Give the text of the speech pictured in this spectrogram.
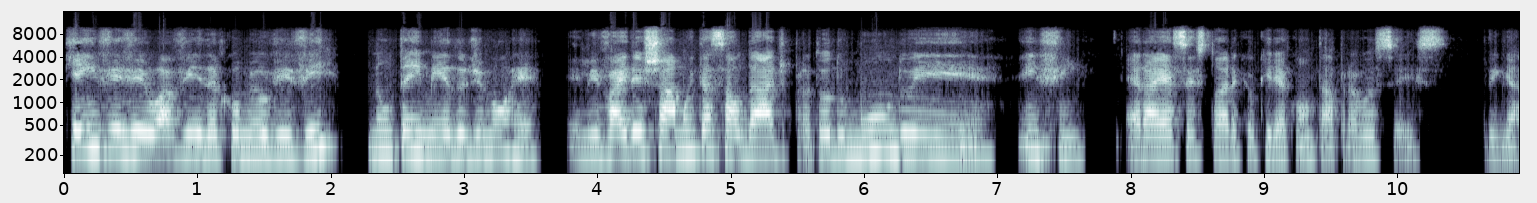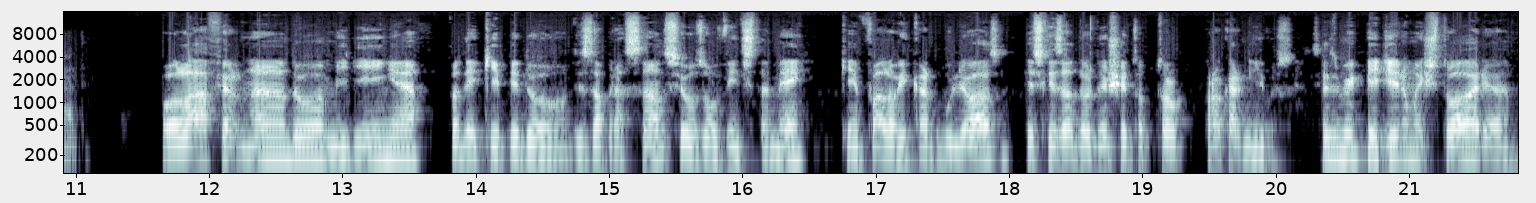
quem viveu a vida como eu vivi não tem medo de morrer. Ele vai deixar muita saudade para todo mundo e, enfim, era essa a história que eu queria contar para vocês. Obrigada. Olá, Fernando, Mirinha, toda a equipe do Desabraçando, seus ouvintes também. Quem fala é o Ricardo Bulhosa, pesquisador do Instituto Procarnívoros. Vocês me pediram uma história,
